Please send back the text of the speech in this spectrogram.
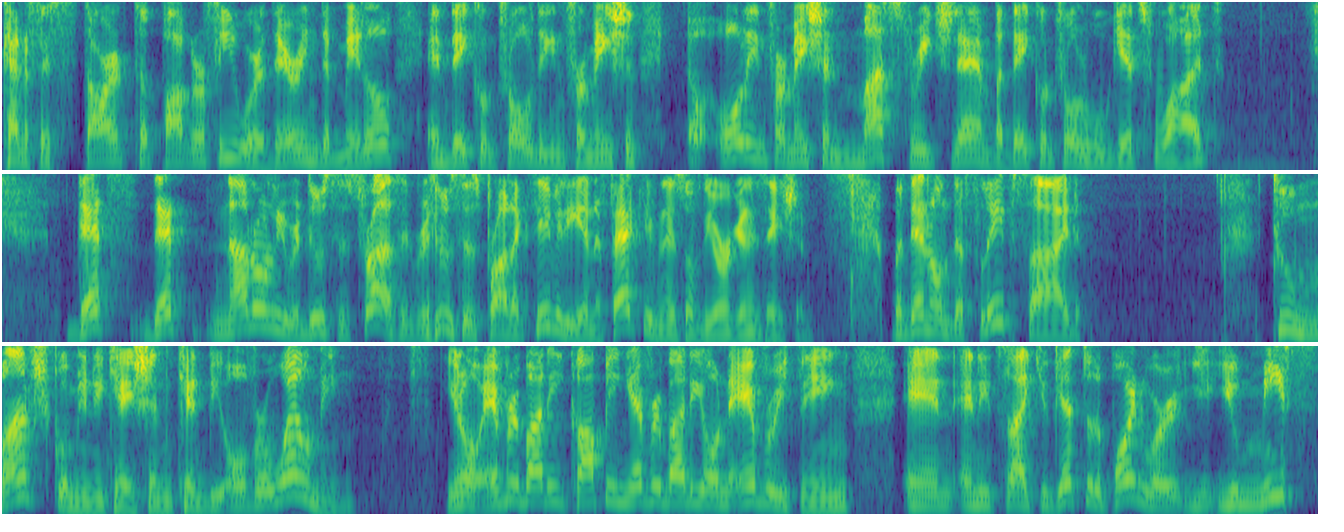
kind of a star topography where they're in the middle and they control the information. All information must reach them, but they control who gets what. That's that not only reduces trust, it reduces productivity and effectiveness of the organization. But then on the flip side, too much communication can be overwhelming. You know everybody copying everybody on everything and and it's like you get to the point where you, you miss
